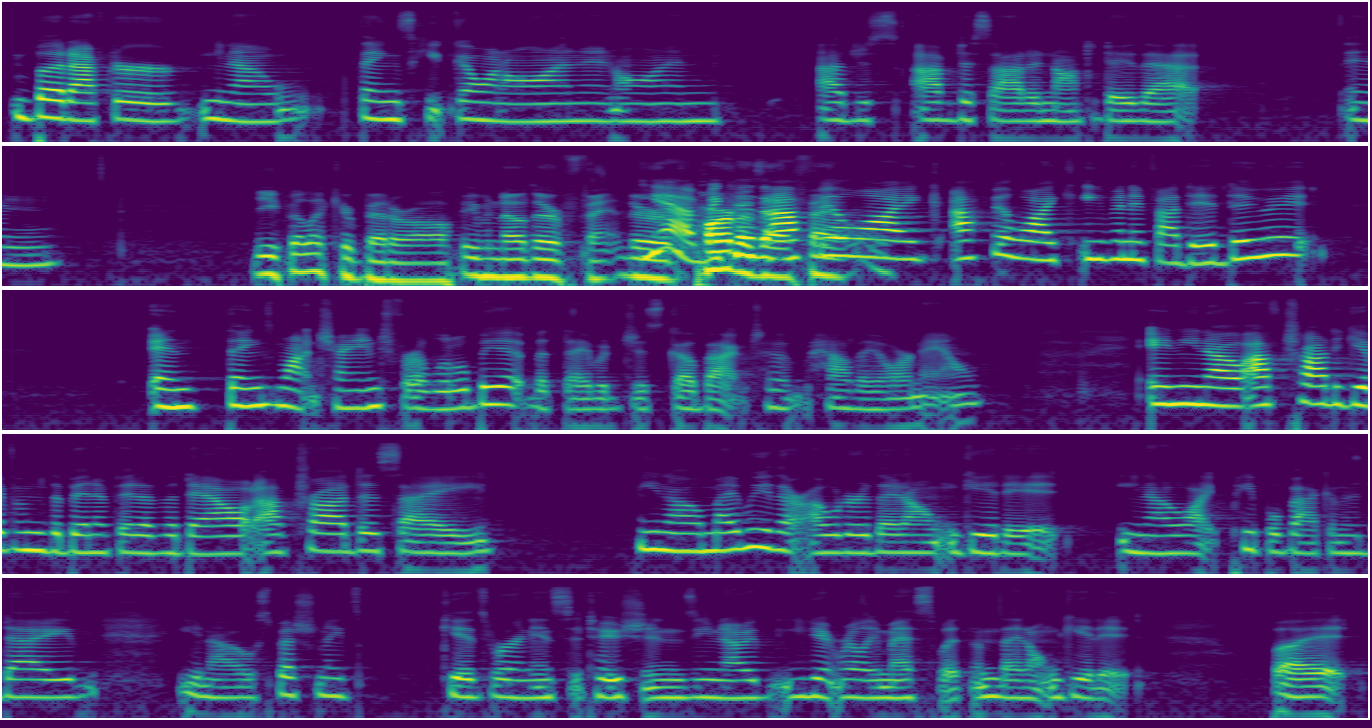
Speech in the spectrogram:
but after, you know, things keep going on and on, I just, I've decided not to do that. And Do you feel like you're better off, even though they're fa- they're yeah, part because of that I feel like I feel like even if I did do it, and things might change for a little bit, but they would just go back to how they are now. And you know, I've tried to give them the benefit of the doubt. I've tried to say, you know, maybe they're older, they don't get it. You know, like people back in the day, you know, special needs kids were in institutions. You know, you didn't really mess with them; they don't get it. But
